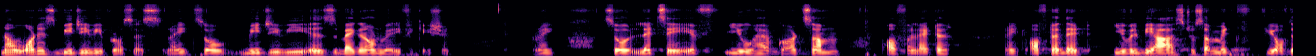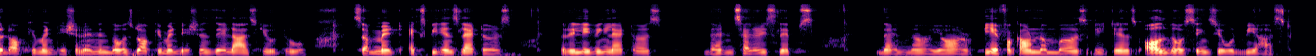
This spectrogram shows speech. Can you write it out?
now what is BGV process, right? So BGV is background verification, right? So let's say if you have got some offer letter, right? After that, you will be asked to submit few of the documentation, and in those documentations, they'll ask you to submit experience letters, relieving letters, then salary slips then uh, your pf account numbers details all those things you would be asked.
